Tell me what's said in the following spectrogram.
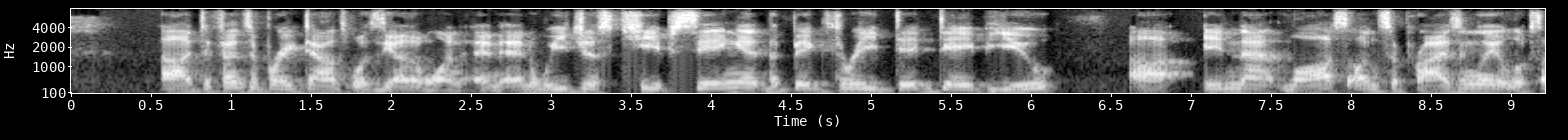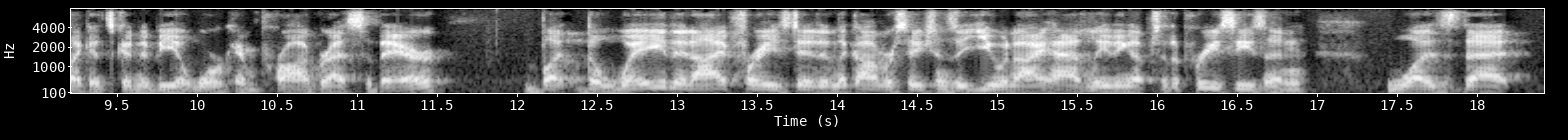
Uh, defensive breakdowns was the other one, and and we just keep seeing it. The big three did debut uh, in that loss. Unsurprisingly, it looks like it's going to be a work in progress there. But the way that I phrased it in the conversations that you and I had leading up to the preseason was that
